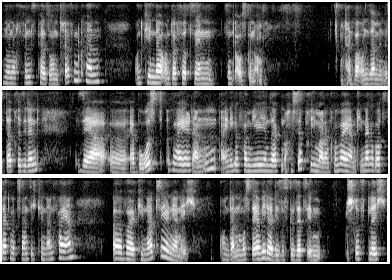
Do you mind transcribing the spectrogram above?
nur noch fünf Personen treffen können und Kinder unter 14 sind ausgenommen. Und dann war unser Ministerpräsident sehr äh, erbost, weil dann einige Familien sagten, ach, ist ja prima, dann können wir ja einen Kindergeburtstag mit 20 Kindern feiern, äh, weil Kinder zählen ja nicht. Und dann musste er wieder dieses Gesetz eben schriftlich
